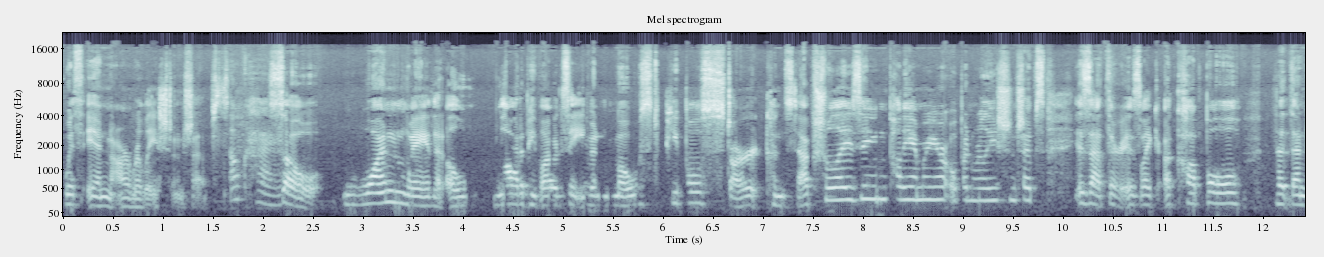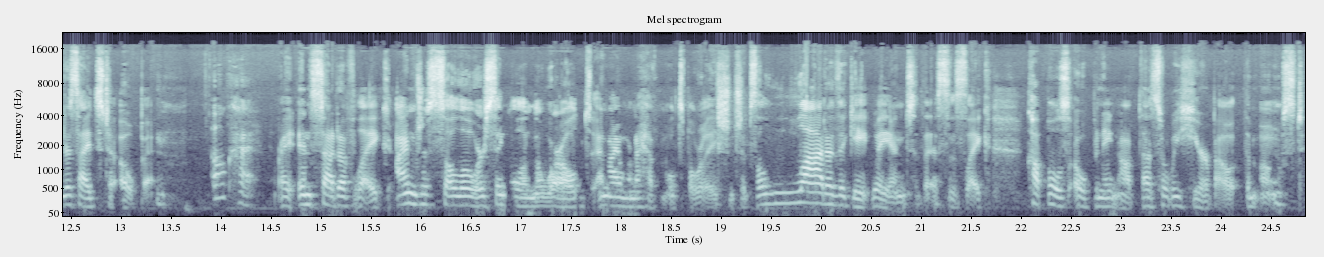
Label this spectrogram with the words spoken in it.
within our relationships. Okay. So one way that a lot of people, I would say even most people start conceptualizing polyamory or open relationships is that there is like a couple that then decides to open okay. Right? Instead of like, I'm just solo or single in the world and I want to have multiple relationships. A lot of the gateway into this is like couples opening up. That's what we hear about the most.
